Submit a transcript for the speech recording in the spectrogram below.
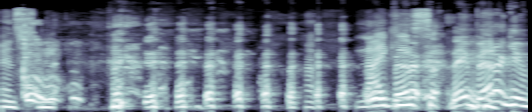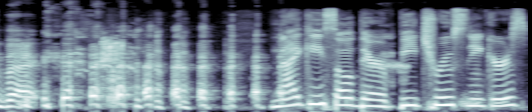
And Nike, they better, so- they better give back. Nike sold their Be True sneakers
